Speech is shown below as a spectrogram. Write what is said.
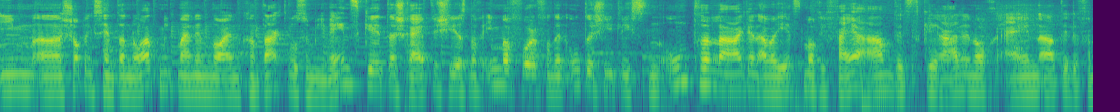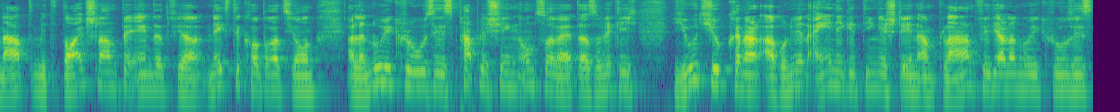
im äh, Shopping Center Nord mit meinem neuen Kontakt, wo es um Events geht. Der Schreibtisch hier ist noch immer voll von den unterschiedlichsten Unterlagen, aber jetzt mache ich Feierabend, jetzt gerade noch ein äh, Telefonat mit Deutschland beendet für nächste Kooperation, Alanui Cruises, Publishing und so weiter. Also wirklich YouTube-Kanal abonnieren. Einige Dinge stehen am Plan für die Alanui Cruises.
